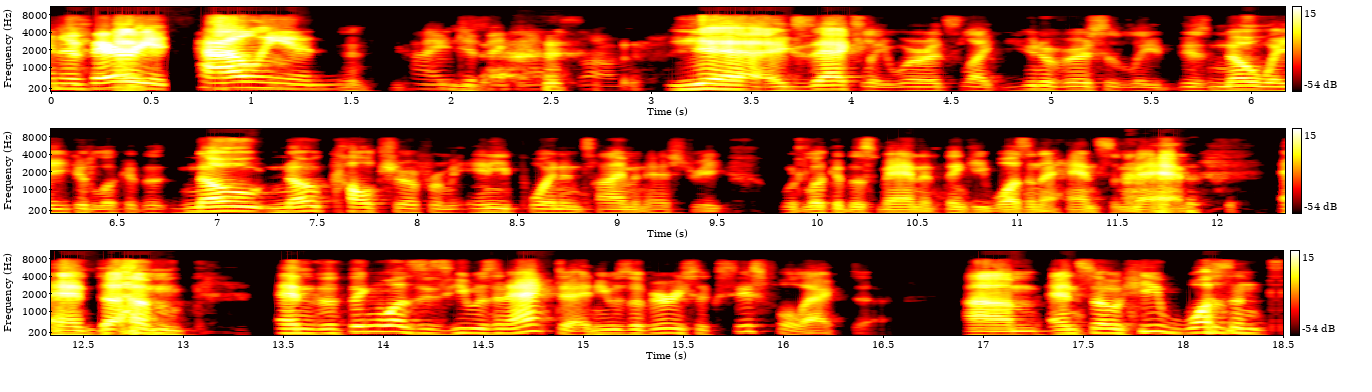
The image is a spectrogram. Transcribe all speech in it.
And a very Italian kind of a handsome. Yeah, exactly. Where it's like universally, there's no way you could look at the no no culture from any point in time in history would look at this man and think he wasn't a handsome man. and um and the thing was is he was an actor and he was a very successful actor. Um and so he wasn't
